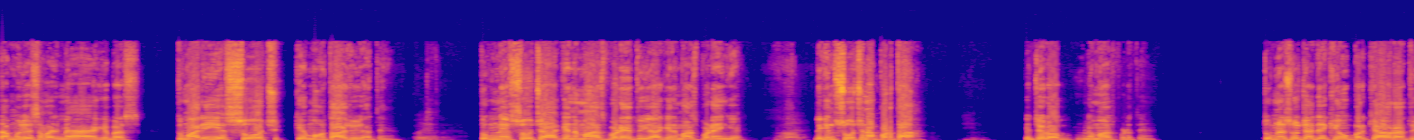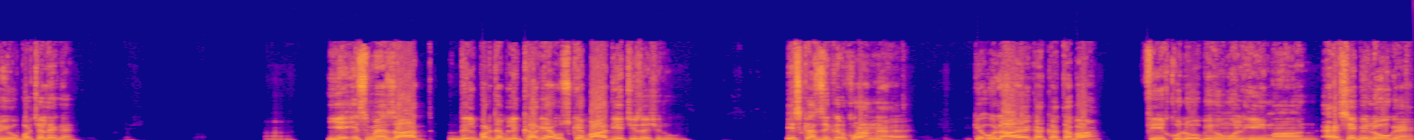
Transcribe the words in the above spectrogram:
تب مجھے سمجھ میں آیا کہ بس تمہاری یہ سوچ کے محتاج ہو جاتے ہیں۔ تم نے سوچا کہ نماز پڑھیں تو یہ آ کے نماز پڑھیں گے۔ لیکن سوچنا پڑتا کہ چلو اب نماز پڑھتے ہیں۔ تم نے سوچا دیکھیں اوپر کیا ہو رہا تو یہ اوپر چلے گئے۔ ہاں، یہ اس میں ذات دل پر جب لکھا گیا اس کے بعد یہ چیزیں شروع ہوئی۔ اس کا ذکر قرآن میں آیا ہے کہ الا کا کتبہ فی قلوب المان ایسے بھی لوگ ہیں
